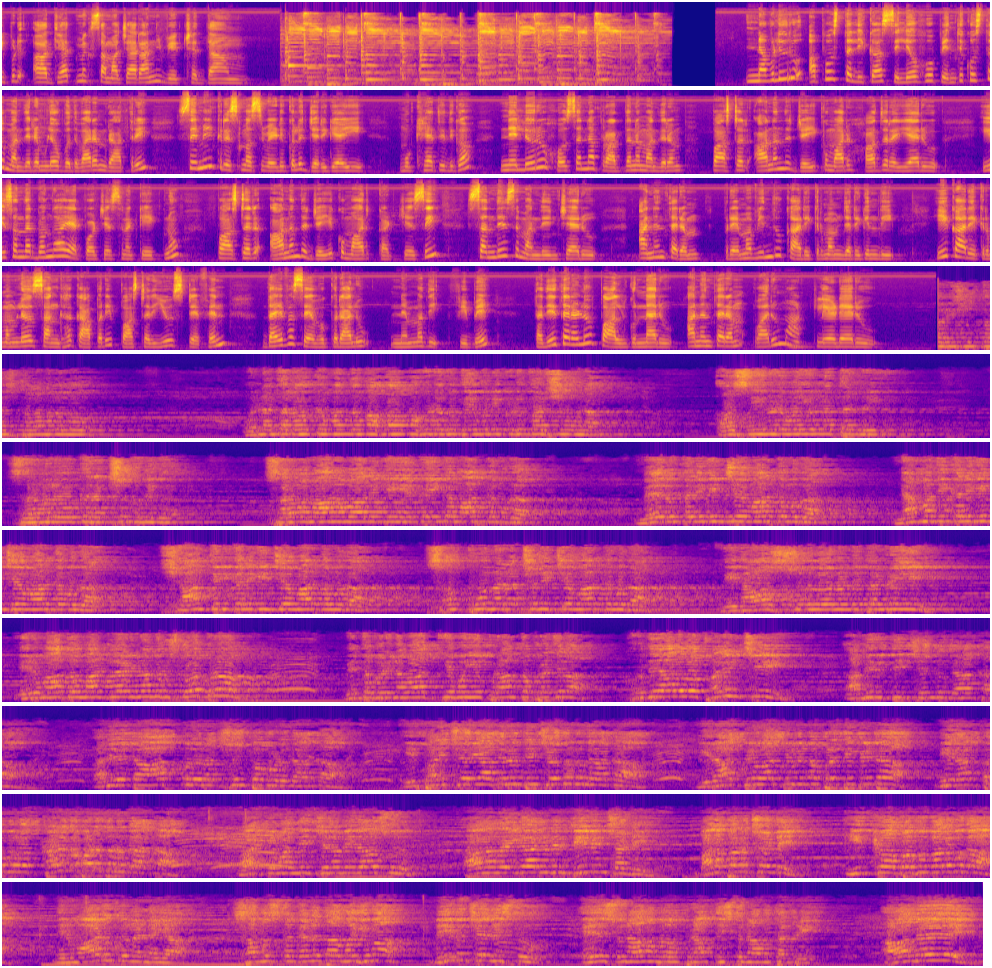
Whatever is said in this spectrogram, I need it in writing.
ఇప్పుడు ఆధ్యాత్మిక సమాచారాన్ని వీక్షిద్దాం. నవలూరు అపోస్తలిక సిలోహో పెంతికొస్తు మందిరంలో బుధవారం రాత్రి సెమీ క్రిస్మస్ వేడుకలు జరిగాయి. ముఖ్య అతిథిగా నెల్లూరు హోసన్న ప్రార్థన మందిరం పాస్టర్ ఆనంద్ జయకుమార్ హాజరయ్యారు. ఈ సందర్భంగా ఏర్పాటు చేసిన కేక్ను పాస్టర్ ఆనంద్ జయకుమార్ కట్ చేసి సందేశం అందించారు. అనంతరం ప్రేమ విందు కార్యక్రమం జరిగింది. ఈ కార్యక్రమంలో సంఘ కాపరి పాస్టర్ యు స్టెఫెన్ దైవ సేవకురాలు నెమ్మది ఫిబే తదితరులు పాల్గొన్నారు. అనంతరం వారు మాట్లాడారు. ఉన్నత లోకమందు మహామహుడగు దేవుని కుడి పార్శ్వమున ఆసీనుడు ఉన్న తండ్రి సర్వలోక రక్షకునిగా సర్వమానవాళికి ఏకైక మార్గముగా మేలు కలిగించే మార్గముగా నెమ్మది కలిగించే మార్గముగా శాంతిని కలిగించే మార్గముగా సంపూర్ణ రక్షణ ఇచ్చే మార్గముగా మీ దాసులలో నుండి తండ్రి మీరు మాతో మాట్లాడినందుకు స్తోత్రం. విత్తబడిన వాక్యము ఈ ప్రాంత ప్రజల హృదయాలలో ఫలించి అభివృద్ధి చెందుగాక అనేక ఆత్మలు రక్షింపబడుగాక ఈ పరిచర్య అభివృద్ధి చెందుగాక ఈ రాత్రి వాక్యం విన్న ప్రతి బిడ్డ మీ రక్తములో కాక వాక్యం అందించిన మీ దాసులు ఆనందయ్య గారిని మీరు దీవించండి బలపరచండి ఇంకా బహుబలముగా మీరు వాడుకునండి అయ్యా. సమస్త ఘనత మహిమ మేము చెల్లిస్తూ ఏ సునామంలో ప్రార్థిస్తున్నాము తండ్రి. ఆమె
